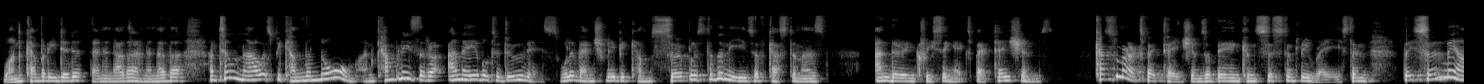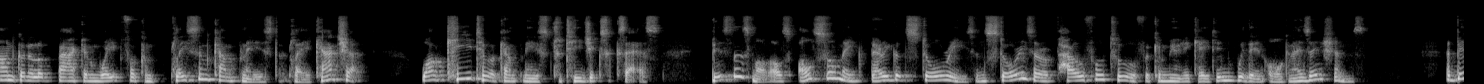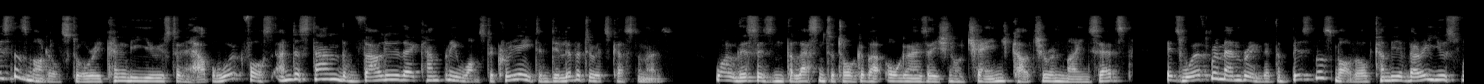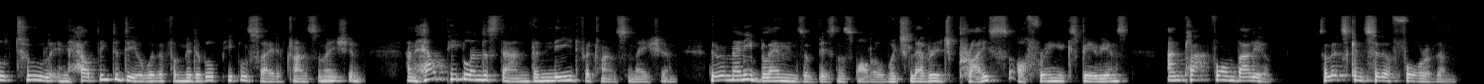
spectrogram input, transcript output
One company did it, then another and another, until now it's become the norm, and companies that are unable to do this will eventually become surplus to the needs of customers and their increasing expectations. Customer expectations are being consistently raised, and they certainly aren't going to look back and wait for complacent companies to play catch up. While key to a company's strategic success, business models also make very good stories, and stories are a powerful tool for communicating within organizations. A business model story can be used to help a workforce understand the value their company wants to create and deliver to its customers. While this isn't the lesson to talk about organizational change, culture, and mindsets, it's worth remembering that the business model can be a very useful tool in helping to deal with the formidable people side of transformation and help people understand the need for transformation. There are many blends of business model which leverage price, offering, experience, and platform value. So let's consider four of them.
